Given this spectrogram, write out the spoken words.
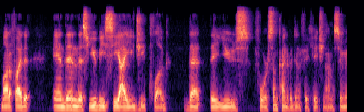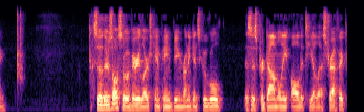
modified it, and then this UBCIEG plug that they use for some kind of identification, I'm assuming. So there's also a very large campaign being run against Google. This is predominantly all the TLS traffic.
